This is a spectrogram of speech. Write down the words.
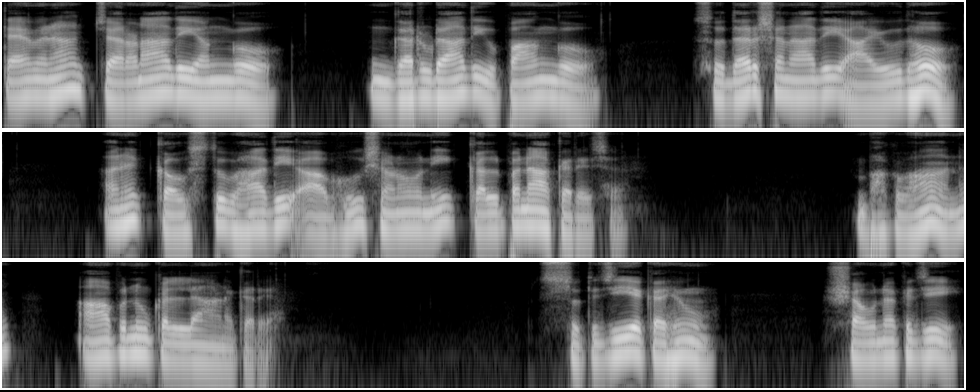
તેમના ચરણાદિ અંગો, ગરુડાદિ ઉપાંગો, સુદર્શનાદિ આયુધો અને કૌસ્તુભાદિ આભૂષણોની કલ્પના કરે છે. ભગવાન આપનું કલ્યાણ કરે. સુતજીએ કહ્યું, શૌનકજી,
